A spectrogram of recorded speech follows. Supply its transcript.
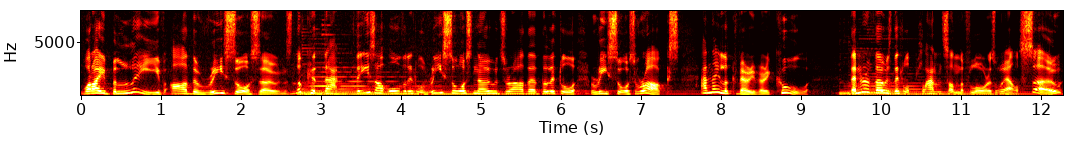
what I believe are the resource zones. Look at that, these are all the little resource nodes, rather, the little resource rocks, and they look very, very cool. Then there are those little plants on the floor as well, so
